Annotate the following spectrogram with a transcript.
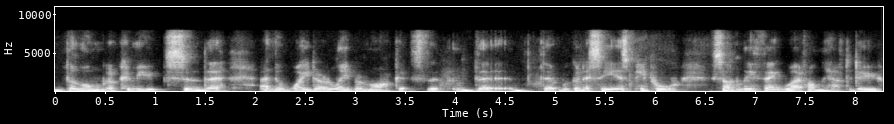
the longer commutes and the and the wider labour markets that that that we're going to see as people suddenly think, well, if I only have to do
